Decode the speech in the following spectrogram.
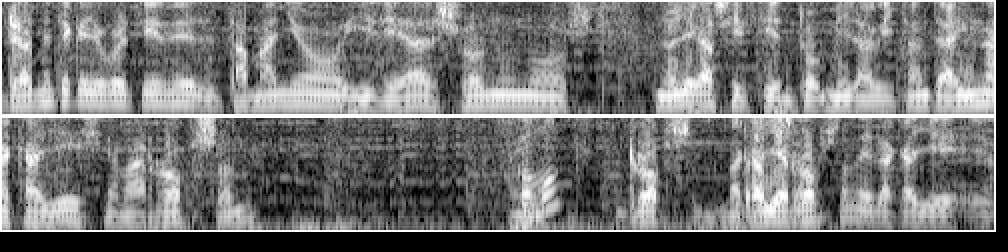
realmente que yo creo que tiene el tamaño ideal. Son unos, no llega a 600.000 habitantes. Hay una calle se llama Robson. ¿Eh? ¿Cómo? Robson. La calle Robson es la calle eh,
